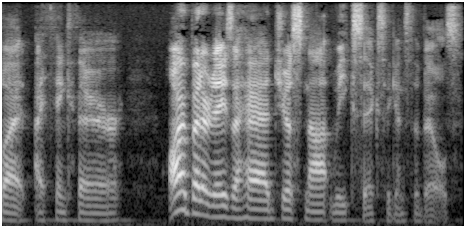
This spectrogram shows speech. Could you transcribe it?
but I think there are better days ahead, just not week six against the Bills.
